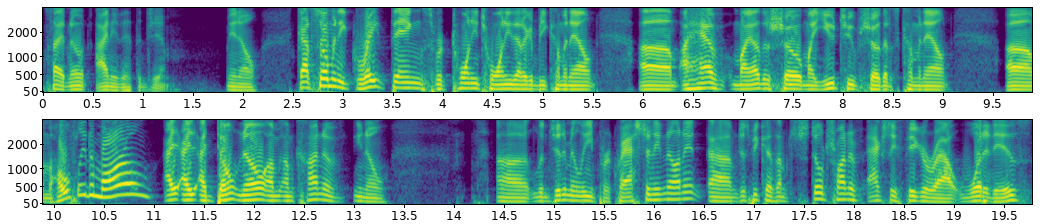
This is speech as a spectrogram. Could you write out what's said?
side note, I need to hit the gym. You know, got so many great things for 2020 that are going to be coming out. Um, I have my other show, my YouTube show that's coming out. Um, hopefully tomorrow. I, I, I don't know. I'm, I'm kind of, you know, uh, legitimately procrastinating on it um, just because I'm still trying to actually figure out what it is.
